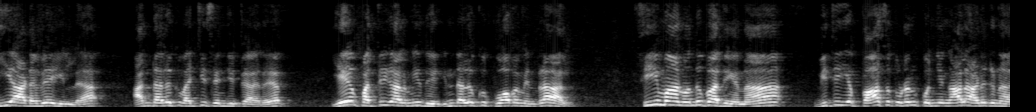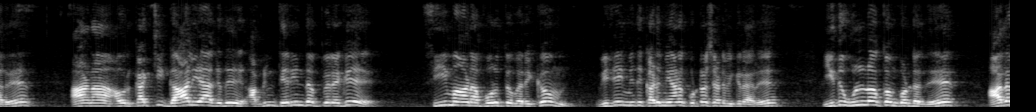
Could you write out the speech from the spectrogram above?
ஈயாடவே இல்லை. அந்த அளவுக்கு வச்சு செஞ்சிட்டாரு. ஏன் பத்திரிகையாளர் மீது இந்த அளவுக்கு கோபம் என்றால் சீமான் வந்து பார்த்தீங்கன்னா விஜய பாசத்துடன் கொஞ்ச காலம் அணுகுனாரு. ஆனால் அவர் கட்சி காலியாகுது அப்படின்னு தெரிந்த பிறகு சீமானை பொறுத்த வரைக்கும் விஜய் மீது கடுமையான குற்றச்சாட்டு வைக்கிறாரு இது உள்நோக்கம் கொண்டது. அதை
